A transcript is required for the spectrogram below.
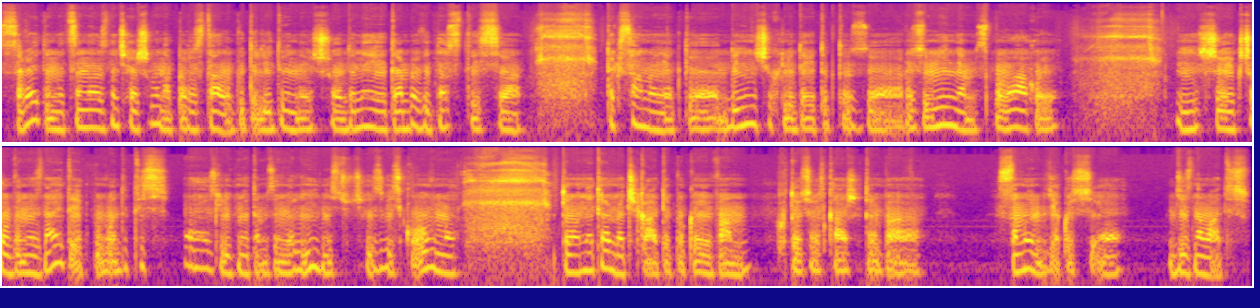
зсередини, це не означає, що вона перестала бути людиною, що до неї треба відноситися так само, як до, інших людей, тобто з розумінням, з повагою. І що якщо ви не знаєте, як поводитись е, з людьми там, з інвалідністю чи з військовими, то не треба чекати, поки вам хтось розкаже. Треба самим якось е, дізнаватись.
